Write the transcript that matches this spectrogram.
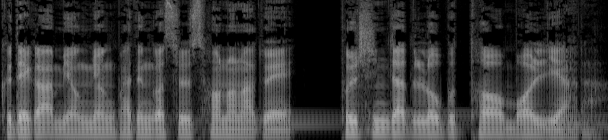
그대가 명령받은 것을 선언하되 불신자들로부터 멀리하라.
